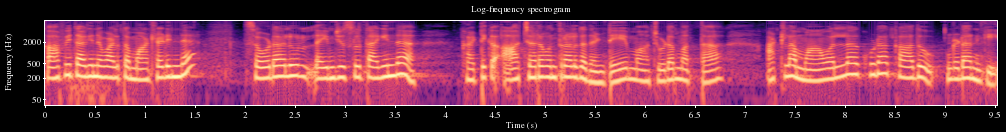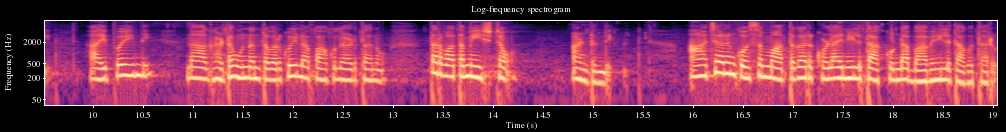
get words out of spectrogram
కాఫీ తాగిన వాళ్ళతో మాట్లాడిందా? సోడాలు లైమ్ జ్యూస్లు తాగిందా? కటిక ఆచారవంతురాలు కదంటే మా చూడమ్మత్త అట్లా మా వల్ల కూడా కాదు ఉండడానికి. అయిపోయింది. నా ఘటం ఉన్నంత వరకు ఇలా పాకులాడతాను. తర్వాత మీ ఇష్టం అంటుంది. ఆచారం కోసం మా అత్తగారు కొళాయి నీళ్ళు తాగకుండా బావి నీళ్ళు తాగుతారు.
